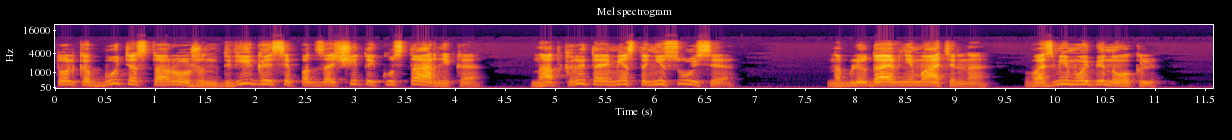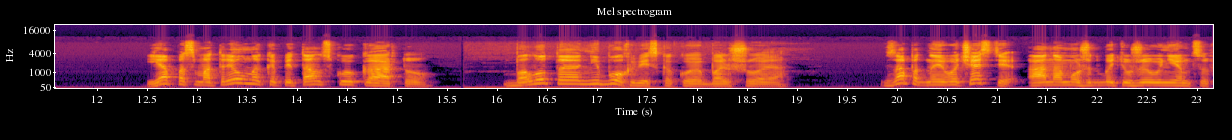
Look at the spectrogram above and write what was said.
Только будь осторожен, двигайся под защитой кустарника. На открытое место не суйся. Наблюдай внимательно. Возьми мой бинокль. Я посмотрел на капитанскую карту. Болото не бог весь какое большое. В западной его части, а она может быть уже у немцев,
